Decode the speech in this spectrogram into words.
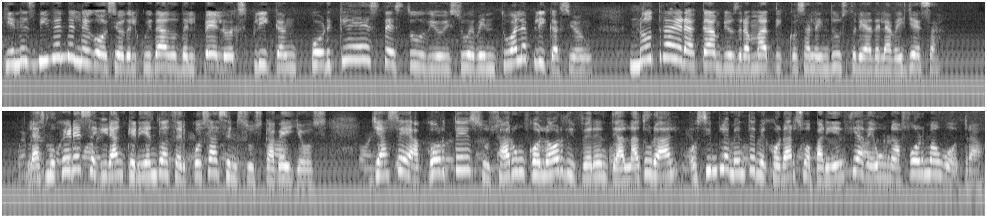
quienes viven del negocio del cuidado del pelo explican por qué este estudio y su eventual aplicación no traerá cambios dramáticos a la industria de la belleza. Las mujeres seguirán queriendo hacer cosas en sus cabellos, ya sea cortes, usar un color diferente al natural o simplemente mejorar su apariencia de una forma u otra.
